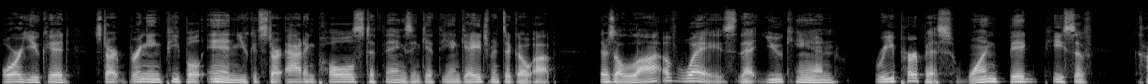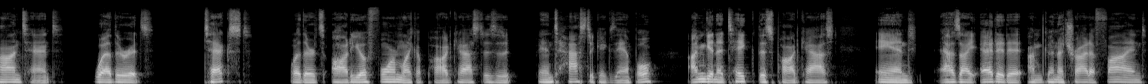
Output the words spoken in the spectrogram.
Or you could start bringing people in. You could start adding polls to things and get the engagement to go up. There's a lot of ways that you can repurpose one big piece of content, whether it's text, whether it's audio form, like a podcast is a fantastic example. I'm going to take this podcast and as I edit it, I'm going to try to find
